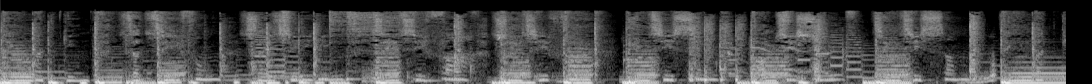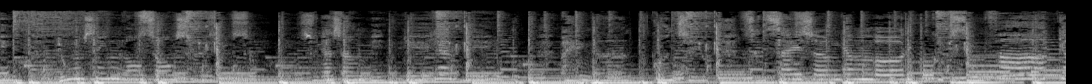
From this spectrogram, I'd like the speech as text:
听不见。疾似风，细似烟，谢似花，睡似风，乱似星，淡似水，静似心。一秒闭眼观照，尘世上音波的曲，线，花街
